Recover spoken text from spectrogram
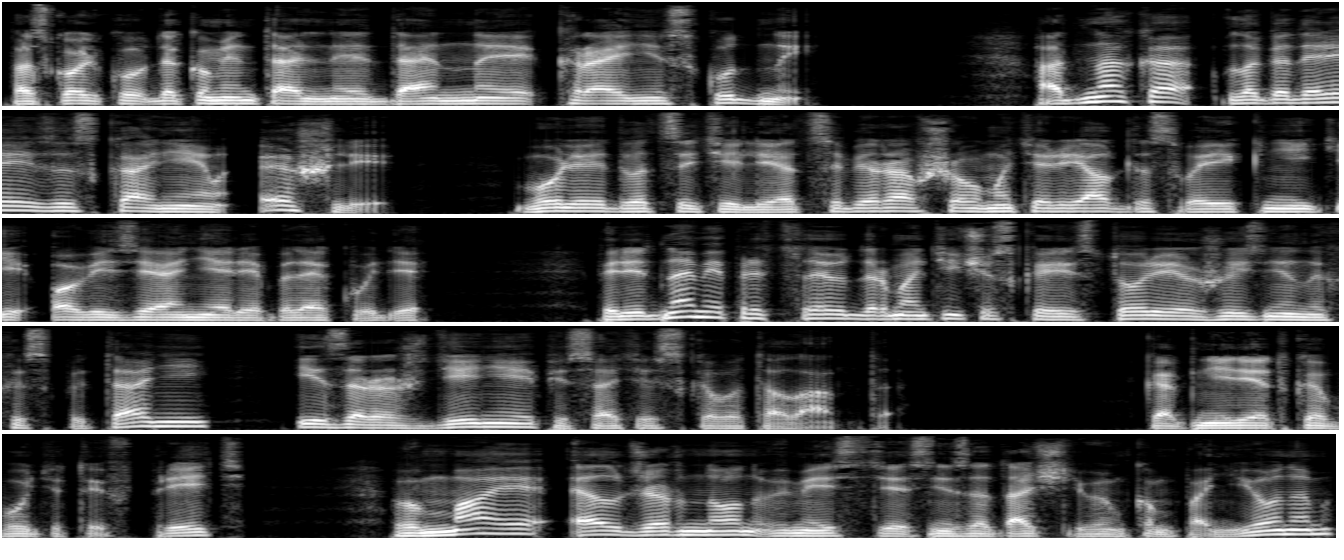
поскольку документальные данные крайне скудны. Однако, благодаря изысканиям Эшли, более 20 лет собиравшего материал для своей книги о визионере Блэквуде, перед нами предстает драматическая история жизненных испытаний и зарождения писательского таланта. Как нередко будет и впредь, в мае Элджернон вместе с незадачливым компаньоном,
